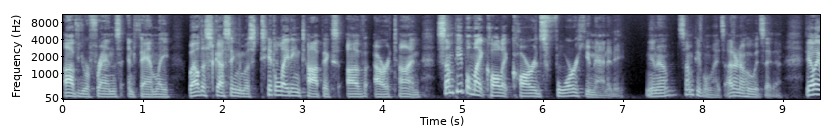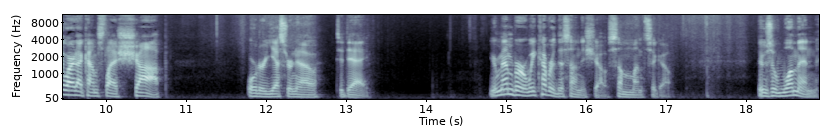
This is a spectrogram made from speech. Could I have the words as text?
of your friends and family while discussing the most titillating topics of our time. Some people might call it cards for humanity. You know, some people might. I don't know who would say that. DailyWire.com slash shop. Order yes or no today. You remember, we covered this on the show some months ago. There's a woman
